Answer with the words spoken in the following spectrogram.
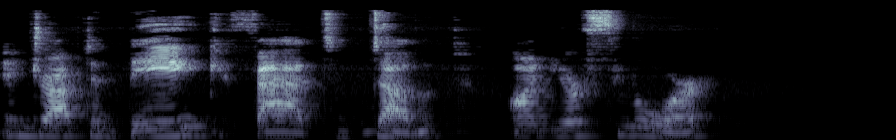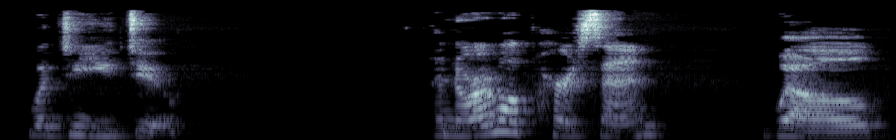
and dropped a big fat dump on your floor, what do you do? A normal person will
